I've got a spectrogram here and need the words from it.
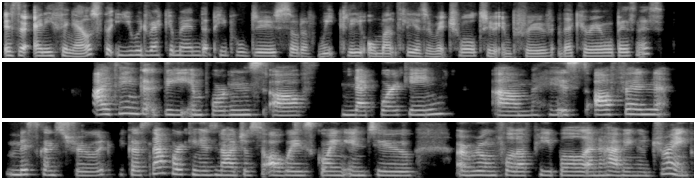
is there anything else that you would recommend that people do sort of weekly or monthly as a ritual to improve their career or business? I think the importance of networking um, is often misconstrued because networking is not just always going into a room full of people and having a drink,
